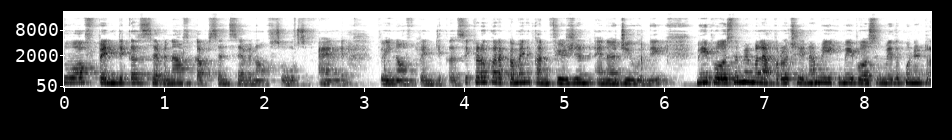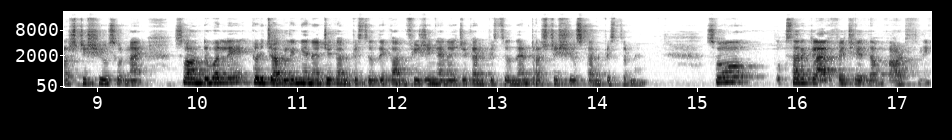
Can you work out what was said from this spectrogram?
Two of pentacles seven of cups and seven of swords and queen of pentacles ఇక్కడ ఒక రకమైన కన్ఫ్యూజన్ ఎనర్జీ ఉంది. మీ పర్సన్ మిమ్మల్ని అప్రోచ్ అయినా మీకు మీ పర్సన్ మీద కొన్ని ట్రస్ట్ ఇష్యూస్ ఉన్నాయి. సో అందువల్లే ఇక్కడ జగ్లింగ్ ఎనర్జీ కనిపిస్తుంది కన్ఫ్యూజింగ్ ఎనర్జీ కనిపిస్తుంది అండ్ ట్రస్ట్ ఇష్యూస్ కనిపిస్తున్నాయి. సో ఒకసారి క్లారిఫై చేద్దాం కార్డ్స్ని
